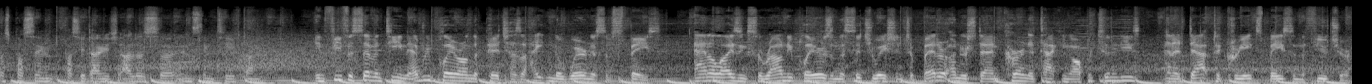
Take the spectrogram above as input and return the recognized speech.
das passi passiert eigentlich alles äh, instinktiv dann. In FIFA 17, every player on the pitch has a heightened awareness of space, analyzing surrounding players and the situation to better understand current attacking opportunities and adapt to create space in the future.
